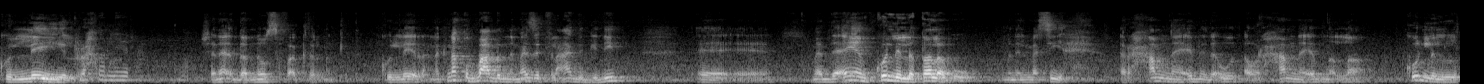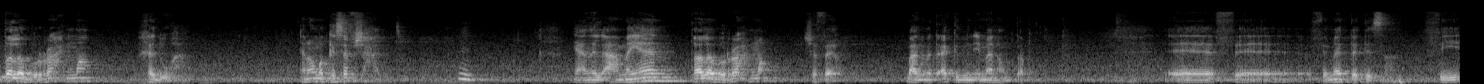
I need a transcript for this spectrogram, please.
كلي الرحمة. كل الرحمة. طبعا. مش هنقدر نوصف أكتر من كده. كلي الرحمة لكن ناخد بعض النماذج في العهد الجديد. آه آه مبدئيا كل اللي طلبوا من المسيح ارحمنا يا ابن داود أو ارحمنا يا ابن الله كل اللي طلبوا الرحمة خدوها. يعني هو ما كسفش حد. يعني الأعميان طلبوا الرحمة شفاهم. بعد ما اتأكد من إيمانهم طبعا. آه، في في متى تسعة؟ في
